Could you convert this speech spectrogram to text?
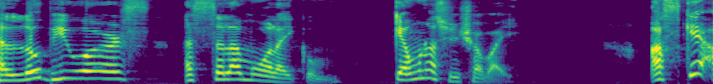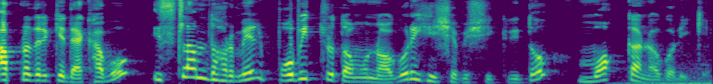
হ্যালো ভিউয়ার্স আসসালামু আলাইকুম কেমন আছেন সবাই? আজকে আপনাদেরকে দেখাবো ইসলাম ধর্মের পবিত্রতম নগরী হিসেবে স্বীকৃত মক্কা নগরীকে।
